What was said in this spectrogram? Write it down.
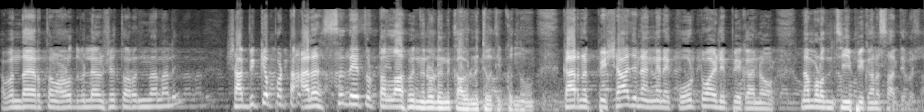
അപ്പൊ എന്താ അർത്ഥം? അഴുതുബില്ലാഹിം ഷെയ്ത്ത് പറഞ്ഞു പറഞ്ഞാൽ ശപിക്കപ്പെട്ട അലസതയെ തൊട്ട് അള്ളാഹു എന്നോട് എനിക്ക് അവരിന് ചോദിക്കുന്നു. കാരണം പിശാജിനെ അങ്ങനെ കോട്ടുവാടിപ്പിക്കാനോ നമ്മളൊന്നും ചെയ്യിപ്പിക്കാനോ സാധ്യമല്ല.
